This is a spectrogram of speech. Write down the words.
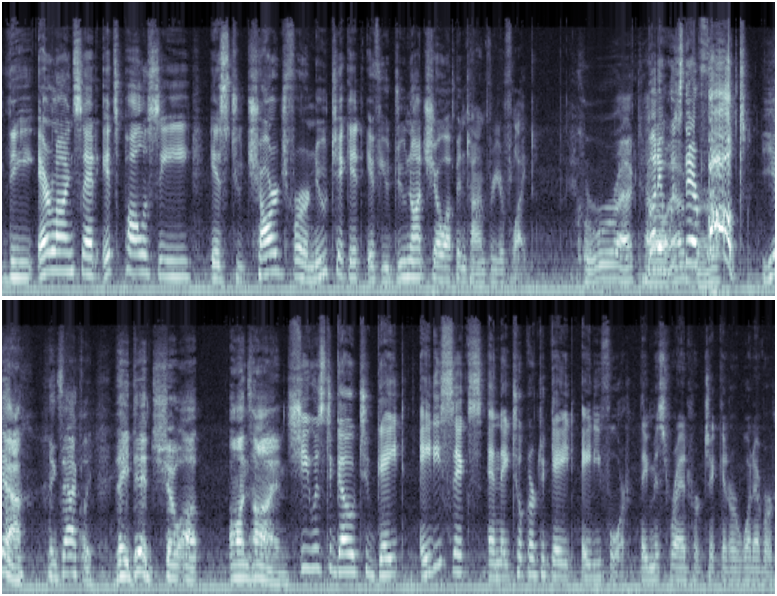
The airline said its policy is to charge for a new ticket if you do not show up in time for your flight. Correct. But it was their fault. Yeah, exactly. They did show up on time. She was to go to gate 86 and they took her to gate 84. They misread her ticket or whatever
